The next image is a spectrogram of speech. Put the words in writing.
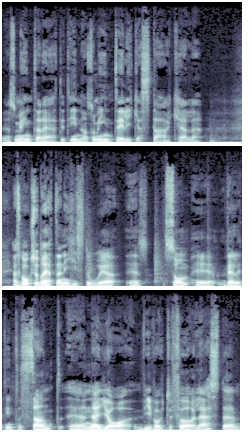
Eh, som jag inte hade ätit innan, som inte är lika stark heller. Jag ska också berätta en historia eh, som är väldigt intressant. Eh, när jag, vi var ute och föreläste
